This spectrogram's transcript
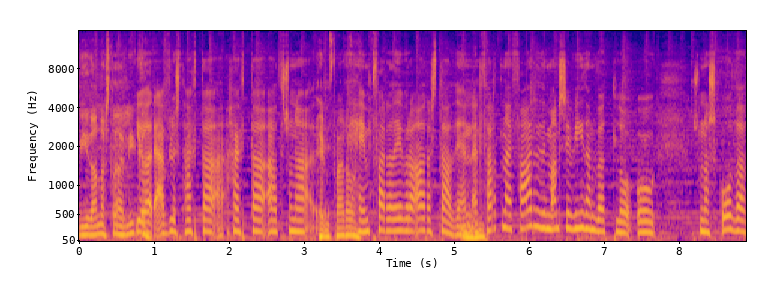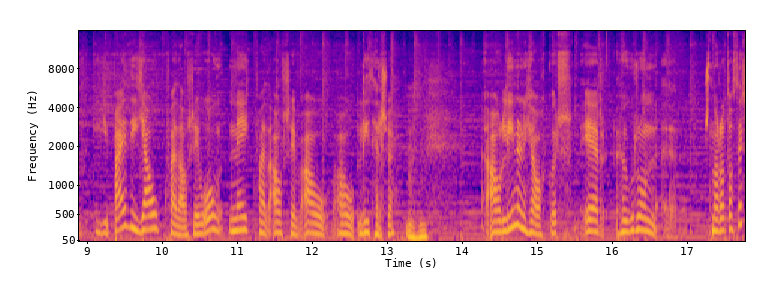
við annar staðar líka? Jú, það er eflust hægt að, hægt að heimfæra það yfir á aðra staði, en, mm -hmm. en þarna er farið um ansi víðan völl og, og svona skoðað í bæði jákvæð áhrif og neikvæð áhrif á, á líðhelsu. Mm -hmm. Á línunni hjá okkur er Hugrún eh, Snoradóttir,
